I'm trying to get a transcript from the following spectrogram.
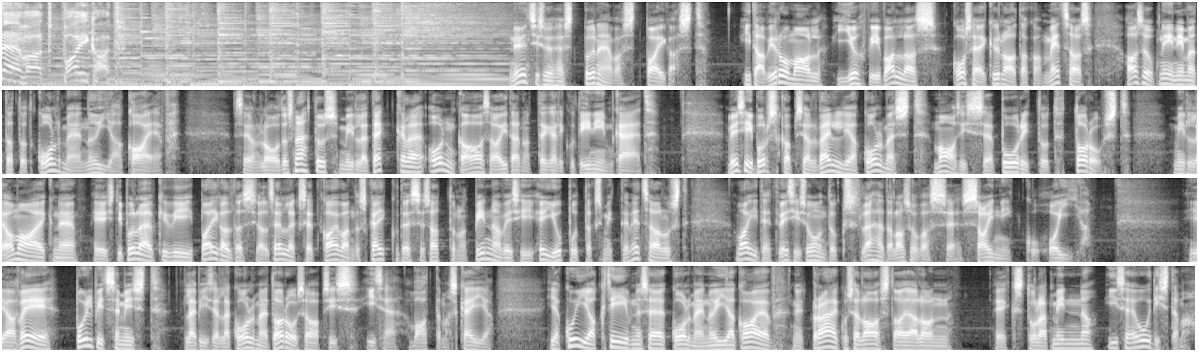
põnevad paigad. nüüd siis ühest põnevast paigast. Ida-Virumaal Jõhvi vallas Kose küla taga metsas asub niinimetatud kolme nõia kaev. see on loodusnähtus, mille tekkele on kaasa aidanud tegelikult inimkäed. vesi purskab seal välja kolmest maa sisse puuritud torust mille omaaegne Eesti Põlevkivi paigaldas seal selleks, et kaevanduskäikudesse sattunud pinnavesi ei uputaks mitte metsaalust, vaid et vesi suunduks lähedal asuvasse Sanniku hoia. ja vee pulbitsemist läbi selle kolme toru saab siis ise vaatamas käia. ja kui aktiivne see kolme nõia kaev nüüd praegusel aastaajal on, eks tuleb minna ise uudistama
